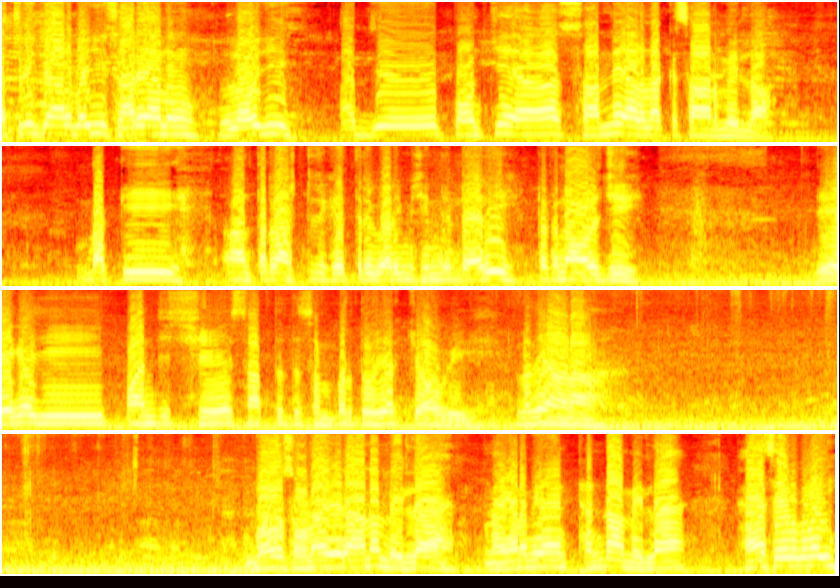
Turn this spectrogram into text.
ਸਤਿ ਸ੍ਰੀ ਅਕਾਲ ਬਾਈ ਜੀ ਸਾਰਿਆਂ ਨੂੰ। ਲਓ ਜੀ ਅੱਜ ਪਹੁੰਚੇ ਆ ਸਾਹਨੇ ਵਾਲਾ ਦਾ ਕਿਸਾਨ ਮੇਲਾ। ਬਾਕੀ ਅੰਤਰਰਾਸ਼ਟਰੀ ਖੇਤੀਬਾੜੀ ਮਸ਼ੀਨਰੀ ਡੈਰੀ ਟੈਕਨੋਲੋਜੀ। ਇਹ ਹੈਗਾ ਜੀ 5 6 7 ਦਸੰਬਰ 2024 ਲੁਧਿਆਣਾ। ਬਹੁਤ ਸੋਹਣਾ ਜਿਹੜਾ ਹੈ ਨਾ ਮੇਲਾ ਮੈਂ ਕਹਿੰਦਾ ਵੀ ਐਨ ਠੰਡਾ ਮੇਲਾ ਹੈ। ਹੈ ਸੇਵਕ ਬਾਈ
